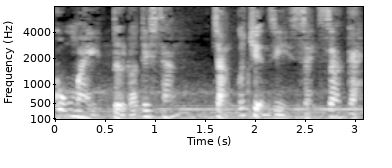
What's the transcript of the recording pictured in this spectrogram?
Cũng may từ đó tới sáng chẳng có chuyện gì xảy ra cả.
